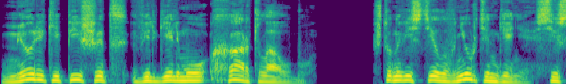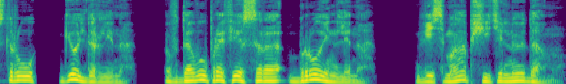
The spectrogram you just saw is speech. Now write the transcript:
Мёрике пишет Вильгельму Хартлаубу, что навестил в Нюртингене сестру Гёльдерлина, вдову профессора Бройнлина, весьма общительную даму.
